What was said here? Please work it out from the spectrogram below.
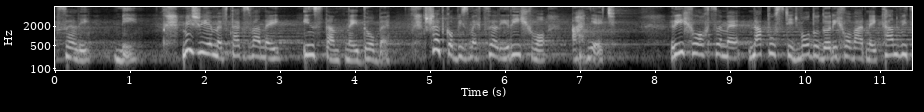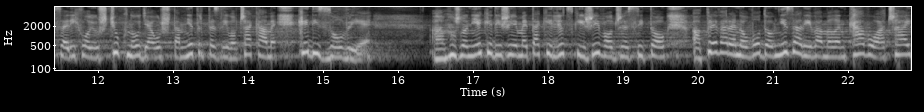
chceli my. My žijeme v tzv. instantnej dobe. Všetko by sme chceli rýchlo a hneď. Rýchlo chceme napustiť vodu do rýchlovárnej kanvice, rýchlo ju šťuknúť a už tam netrpezlivo čakáme, kedy zovrie. A možno niekedy žijeme taký ľudský život, že si to prevarenou vodou nezalievame len kávu a čaj,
